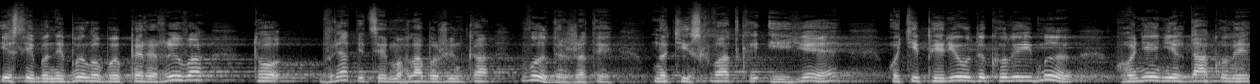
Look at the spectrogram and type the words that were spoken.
якщо б не було б перерива, то вряд ли це могла б жінка видержати. Но ті схватки і є, оті періоди, коли і ми в гоніннях деколи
